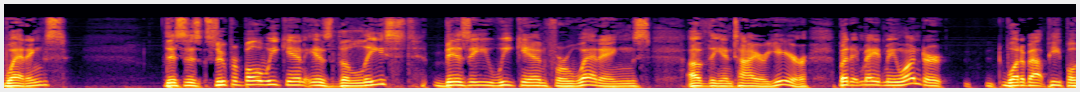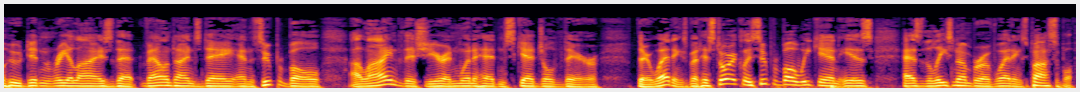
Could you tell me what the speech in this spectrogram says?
Weddings. This is Super Bowl weekend is the least busy weekend for weddings of the entire year. But it made me wonder what about people who didn't realize that Valentine's Day and the Super Bowl aligned this year and went ahead and scheduled their their weddings. But historically Super Bowl weekend is has the least number of weddings possible.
